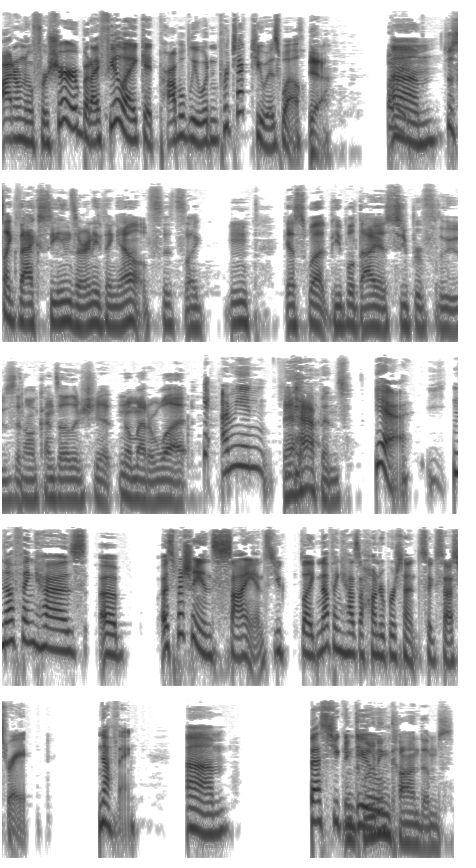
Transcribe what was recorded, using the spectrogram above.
I don't know for sure, but I feel like it probably wouldn't protect you as well. yeah. I mean, Um, just like vaccines or anything else. It's like, mm, guess what? People die of super flus and all kinds of other shit, no matter what. I mean, It happens. yeah, nothing has a, especially in science, you like nothing has a hundred percent success rate. Nothing. Um, best you can including do. Including condoms.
